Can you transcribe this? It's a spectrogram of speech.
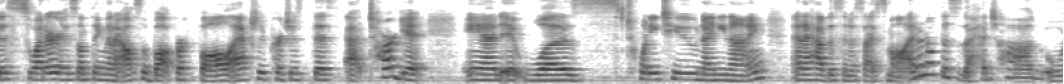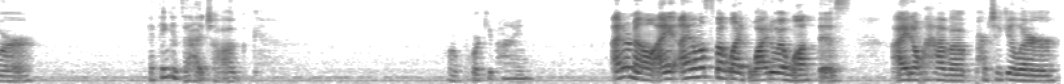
this sweater is something that I also bought for fall. I actually purchased this at Target and it was $22.99 and I have this in a size small. I don't know if this is a hedgehog or I think it's a hedgehog or a porcupine. I don't know. I, I almost felt like, why do I want this? I don't have a particular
